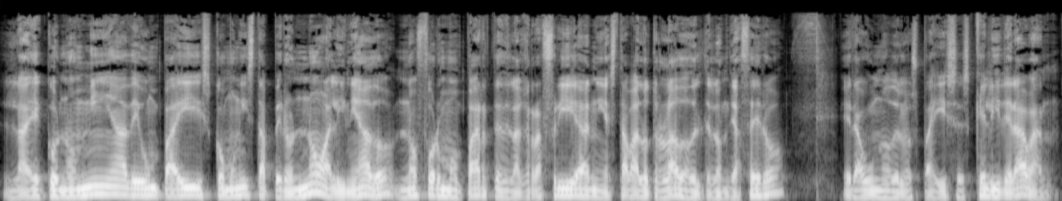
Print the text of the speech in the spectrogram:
La economía de un país comunista, pero no alineado, no formó parte de la Guerra Fría ni estaba al otro lado del telón de acero. Era uno de los países que lideraban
